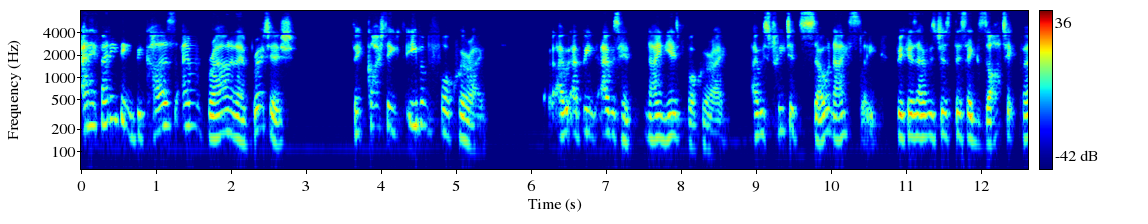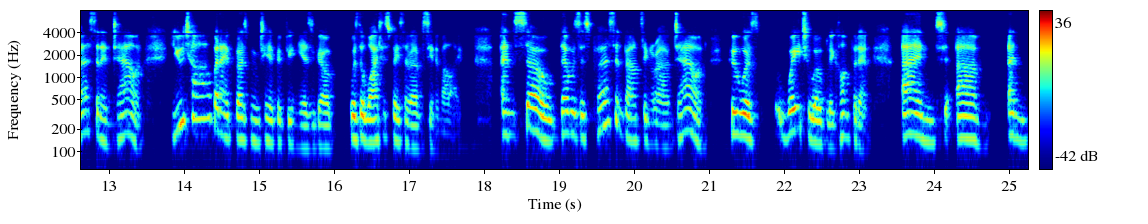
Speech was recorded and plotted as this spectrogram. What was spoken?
And if anything, because I'm brown and I'm British, they gosh, they even before Queer Eye, I, have been I was here nine years before Queer Eye. I was treated so nicely because I was just this exotic person in town. Utah, when I first moved here 15 years ago, was the whitest place I've ever seen in my life. And so there was this person bouncing around town who was way too overly confident and um, and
